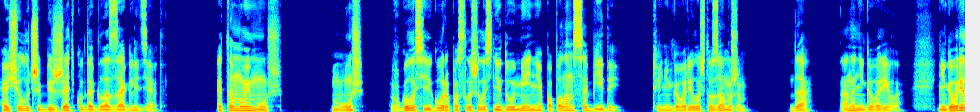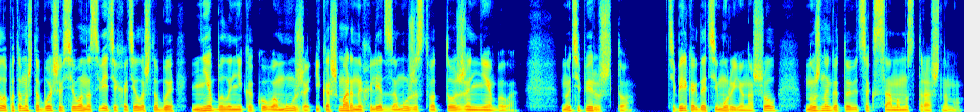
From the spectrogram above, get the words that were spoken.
а еще лучше бежать, куда глаза глядят. «Это мой муж». «Муж?» В голосе Егора послышалось недоумение пополам с обидой. «Ты не говорила, что замужем?» «Да, она не говорила. Не говорила, потому что больше всего на свете хотела, чтобы не было никакого мужа, и кошмарных лет замужества тоже не было. Но теперь уж что?» Теперь, когда Тимур ее нашел, нужно готовиться к самому страшному.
